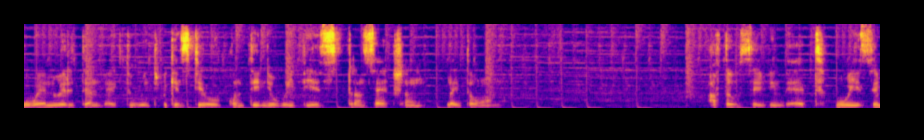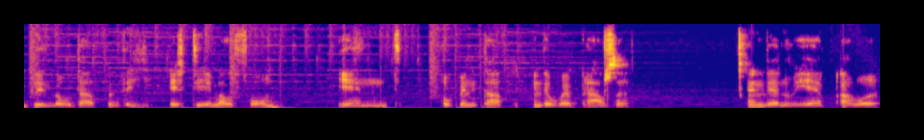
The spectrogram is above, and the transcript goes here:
when we return back to it, we can still continue with this transaction later on. After saving that, we simply load up the HTML form and open it up in the web browser. And then we have our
